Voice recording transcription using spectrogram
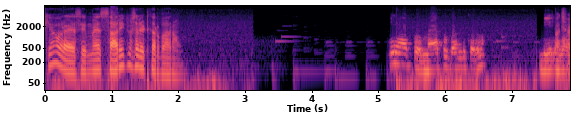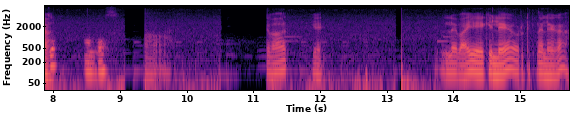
क्या हो रहा है ऐसे? मैं सारे क्यों सेलेक्ट कर पा रहा हूँ? नहीं आप मैप बंद करो। बी अच्छा। हाँ बस। हाँ। के बाद ये। ले भाई एक ही ले और कितने लेगा?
